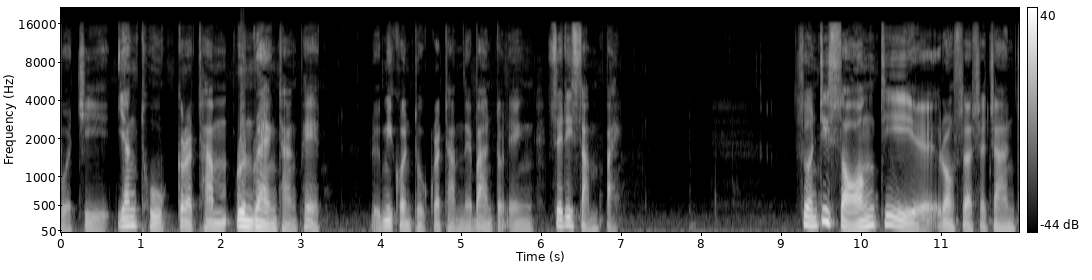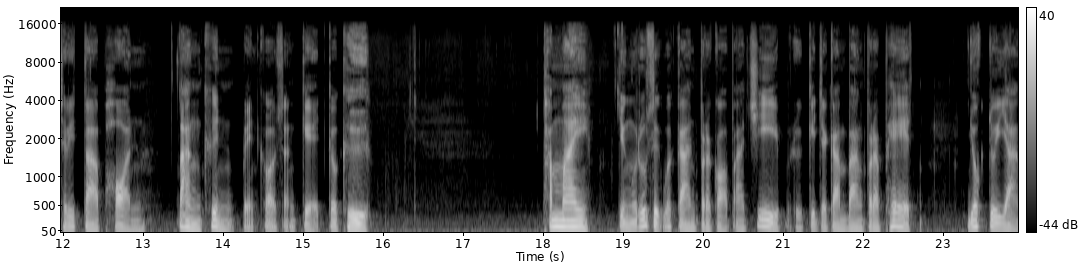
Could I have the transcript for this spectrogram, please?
บวชชียังถูกกระทำรุนแรงทางเพศ หรือมีคนถูกกระทำในบ้านตนเองเสียด้ซ้ำไป ส่วนที่สองที่รองศาสตราจารย์ชริตาพรตั้งขึ้นเป็นข้อสังเกตก็คือทำไมจึงรู้สึกว่าการประกอบอาชีพ หรือกิจกรรมบางประเภท ยกตัวอย่าง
